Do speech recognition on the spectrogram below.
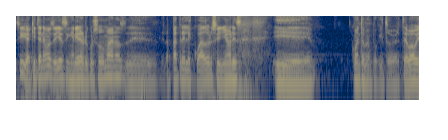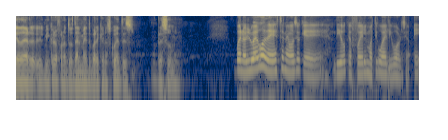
Sí, aquí tenemos, ella es ingeniera en recursos humanos de, de la patria del Ecuador, señores. Eh, cuéntame un poquito, a ver, te voy a dar el micrófono totalmente para que nos cuentes un resumen. Bueno, luego de este negocio que digo que fue el motivo del divorcio, eh,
